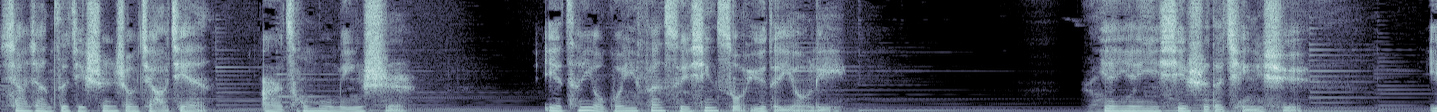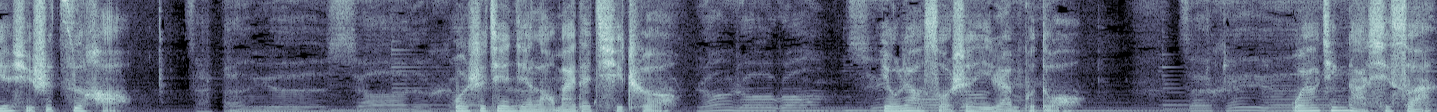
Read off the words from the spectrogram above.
想想自己身手矫健、耳聪目明时，也曾有过一番随心所欲的游历。奄奄一息时的情绪，也许是自豪。我是渐渐老迈的汽车，油料所剩已然不多。我要精打细算，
